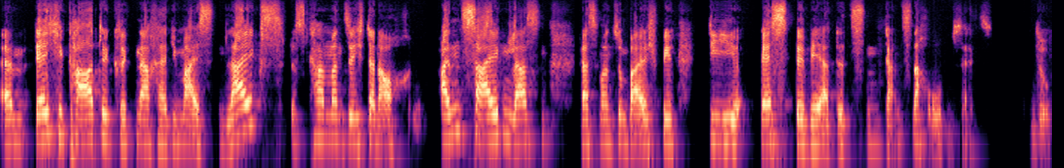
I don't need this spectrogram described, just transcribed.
ähm, welche Karte kriegt nachher die meisten Likes. Das kann man sich dann auch anzeigen lassen, dass man zum Beispiel die bestbewertetsten ganz nach oben setzt. So.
